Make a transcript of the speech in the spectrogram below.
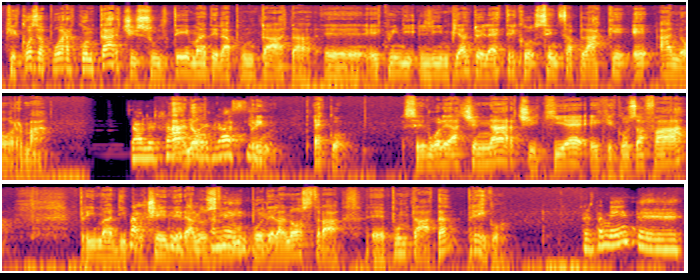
che cosa può raccontarci sul tema della puntata eh, e quindi l'impianto elettrico senza placche è a norma? Ciao Alessandro, ah, no, grazie. Prima, ecco, se vuole accennarci chi è e che cosa fa, prima di Beh, procedere allo sviluppo della nostra eh, puntata, prego. Certamente,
